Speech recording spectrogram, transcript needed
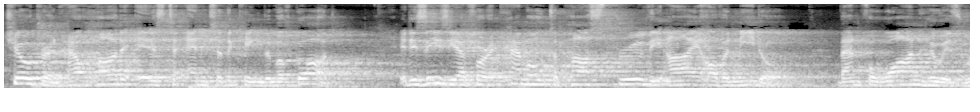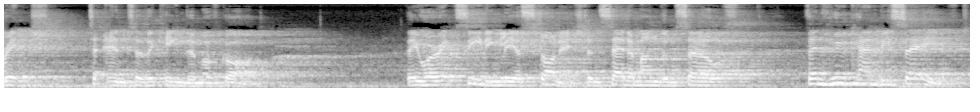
Children, how hard it is to enter the kingdom of God. It is easier for a camel to pass through the eye of a needle than for one who is rich to enter the kingdom of God. They were exceedingly astonished and said among themselves, Then who can be saved?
